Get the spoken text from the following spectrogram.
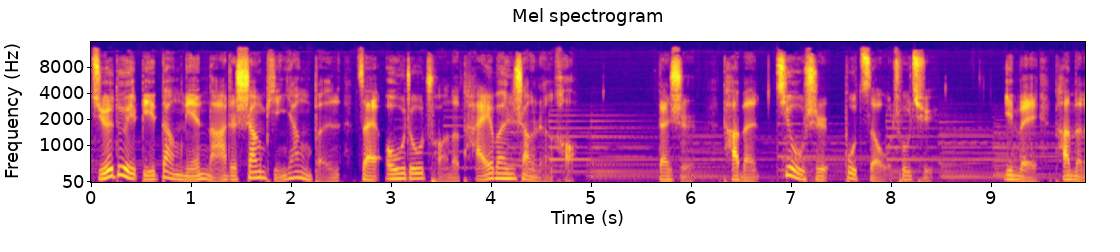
绝对比当年拿着商品样本在欧洲闯的台湾商人好。但是。他们就是不走出去，因为他们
